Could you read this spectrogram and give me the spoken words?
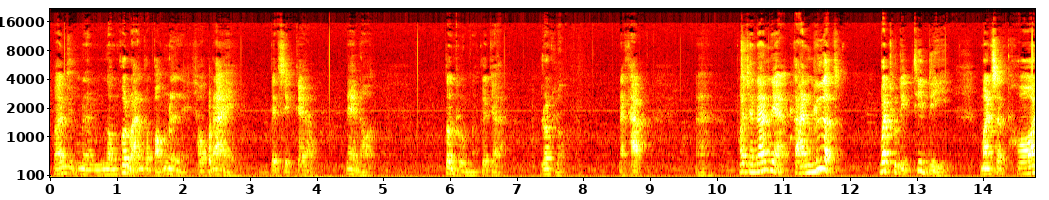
เพราะฉะนั้นนมข้นหวานกระป๋องหนึ่งเนี่ยชงได้เป็นสิบแก้วแน่นอน ต้นทุนมันก็จะลดลงนะครับ ราะฉะนั้นเนี่ยการเลือกวัตถุดิบที่ดี มันสะท้อน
